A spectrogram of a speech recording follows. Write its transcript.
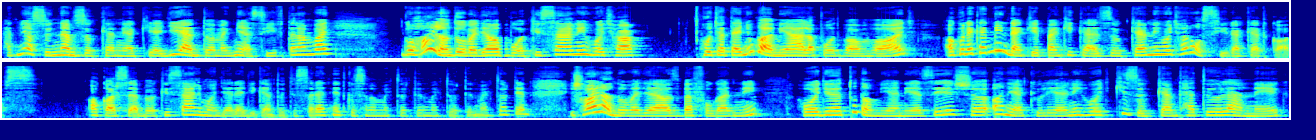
Hát mi az, hogy nem zökkennél ki egy ilyentől, meg milyen szívtelen vagy? Hajlandó vagy abból kiszállni, hogyha, hogyha te nyugalmi állapotban vagy, akkor neked mindenképpen ki kell zökkenni, hogyha rossz híreket kapsz akarsz ebből kiszállni, mondja erre egy igent, hogyha szeretnéd, köszönöm, megtörtént, megtörtént, megtörtént, és hajlandó vagy-e azt befogadni, hogy tudom milyen érzés, anélkül élni, hogy kizökkenthető lennék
